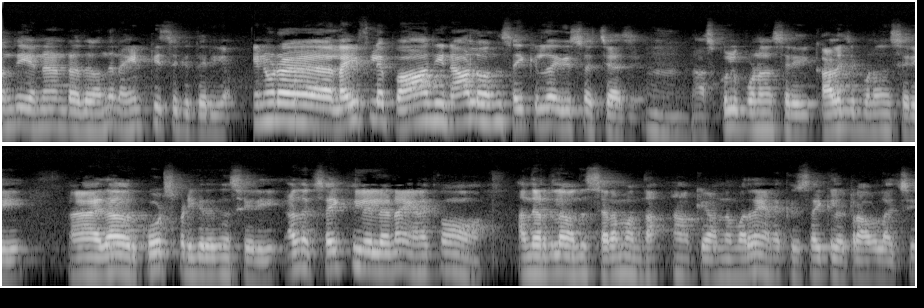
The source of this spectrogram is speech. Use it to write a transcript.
வந்து என்னன்றது வந்து நைன்டிஸுக்கு தெரியும். என்னோட லைஃப்ல பாதி நாள் வந்து சைக்கிள் தான் யூஸ் வச்சாச்சு நான் ஸ்கூலுக்கு போனதும் சரி காலேஜ் போனதும் சரி ஏதாவது ஒரு கோர்ஸ் படிக்கிறதும் சரி அந்த சைக்கிள் இல்லைன்னா எனக்கும் அந்த இடத்துல வந்து சிரமம் தான் ஓகே அந்த மாதிரி தான் எனக்கு சைக்கிளில் ட்ராவல் ஆச்சு.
